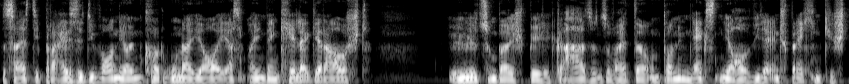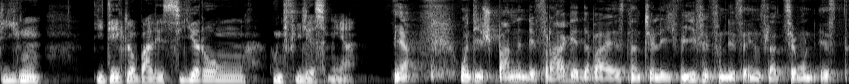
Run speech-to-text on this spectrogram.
Das heißt, die Preise, die waren ja im Corona-Jahr erstmal in den Keller gerauscht. Öl zum Beispiel, Gas und so weiter und dann im nächsten Jahr wieder entsprechend gestiegen. Die Deglobalisierung und vieles mehr. Ja, und die spannende Frage dabei ist natürlich, wie viel von dieser Inflation ist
